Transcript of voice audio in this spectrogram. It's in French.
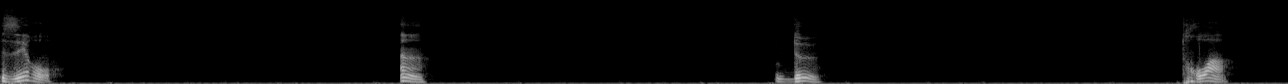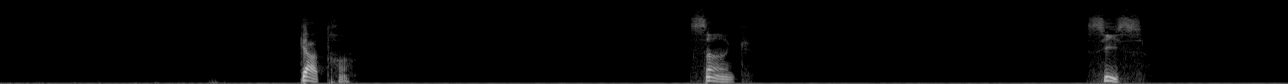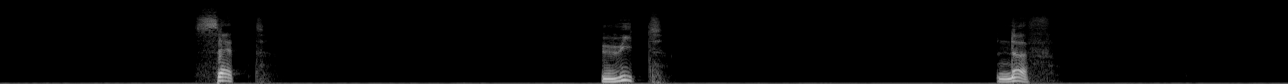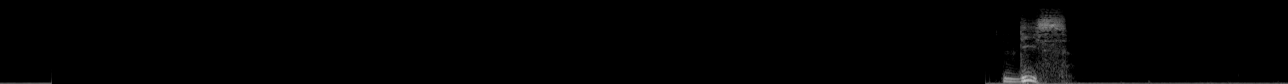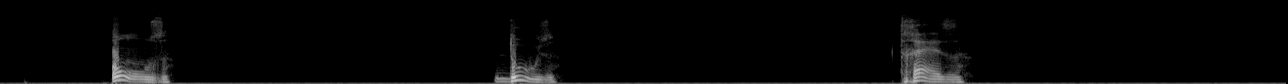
zéro, un, deux, trois, quatre, cinq, six, sept, huit, neuf, dix, onze, douze, treize,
